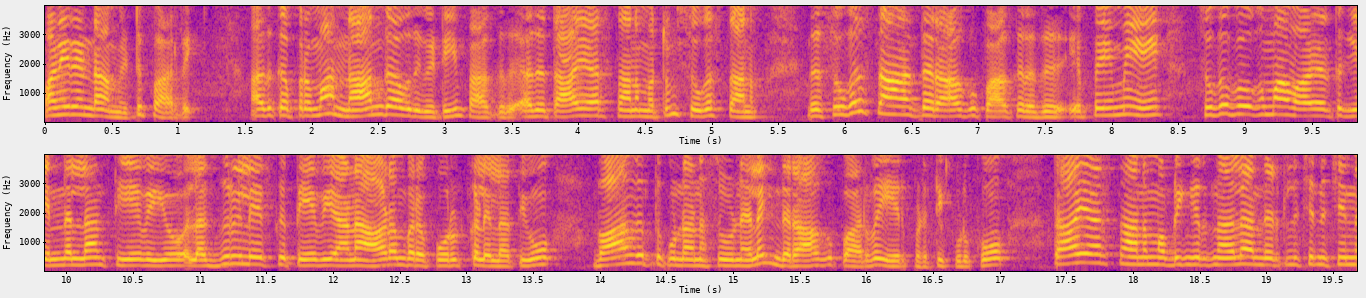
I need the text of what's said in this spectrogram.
பன்னிரெண்டாம் வீட்டு பார்வை. அதுக்கப்புறமா நான்காவது வீட்டையும் பார்க்குது. அது தாயார் ஸ்தானம் மற்றும் சுகஸ்தானம். இந்த சுகஸ்தானத்தை ராகு பார்க்குறது. எப்பயுமே சுகபோகமாக வாழறதுக்கு என்னெல்லாம் தேவையோ லக்ஸுரி லைஃப்க்கு தேவையான ஆடம்பர பொருட்கள் எல்லாத்தையும் வாங்கிறதுக்கு உண்டான சூழ்நிலை இந்த ராகு பார்வை ஏற்படுத்தி கொடுக்கும். தாயார் ஸ்தானம் அப்படிங்கிறதுனால அந்த இடத்துல சின்ன சின்ன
